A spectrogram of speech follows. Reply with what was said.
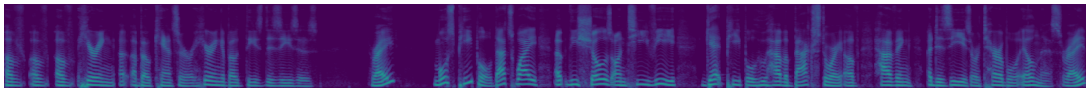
of of of hearing about cancer or hearing about these diseases right most people that's why uh, these shows on TV get people who have a backstory of having a disease or a terrible illness, right?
